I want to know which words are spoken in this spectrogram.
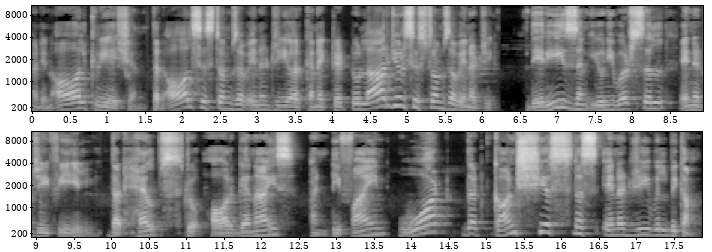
and in all creation, that all systems of energy are connected to larger systems of energy. There is an universal energy field that helps to organize and define what that consciousness energy will become.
